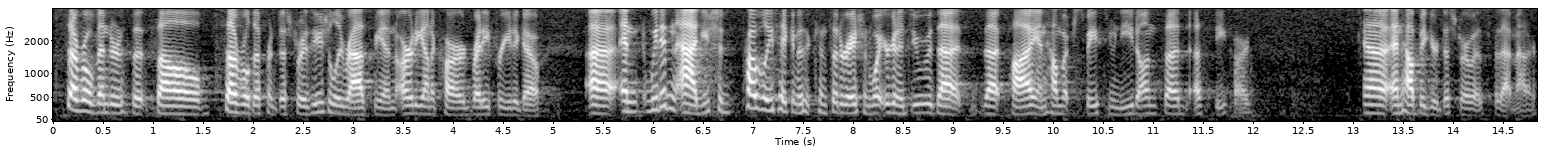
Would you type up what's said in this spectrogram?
several vendors that sell several different distros, usually Raspbian, already on a card, ready for you to go. Uh, and we didn't add, you should probably take into consideration what you're going to do with that, that Pi and how much space you need on said SD card, uh, and how big your distro is for that matter.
